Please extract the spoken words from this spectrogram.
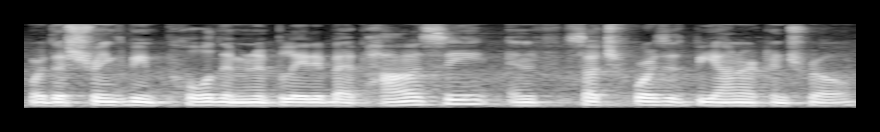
where the strings being pulled and manipulated by policy and such forces beyond our control.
